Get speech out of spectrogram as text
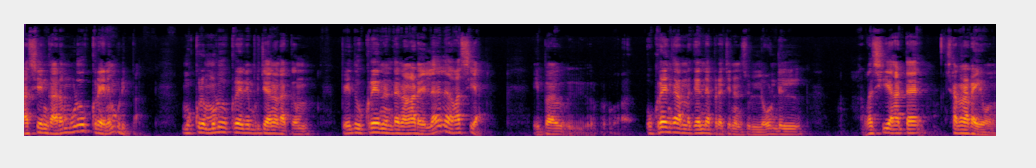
ரஷ்யங்காரன் முழு உக்ரைனையும் பிடிப்பான். முக்கு முழு உக்ரைனை பிடிச்சா நடக்கும்? இப்போ இது உக்ரைன் என்ற நாடு இல்லை இல்லை ரஷ்யா. இப்போ உக்ரைன்காரனுக்கு என்ன பிரச்சனைன்னு சொல்லி ஒன்றில் ரஷ்யாட்ட சரணடையும்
